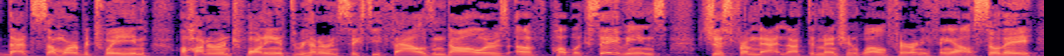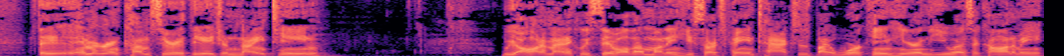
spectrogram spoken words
that's somewhere between one hundred and twenty and three hundred and sixty thousand dollars of public savings just from that, not to mention welfare or anything else. So they, the immigrant comes here at the age of nineteen we automatically save all that money. He starts paying taxes by working here in the U.S. economy,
